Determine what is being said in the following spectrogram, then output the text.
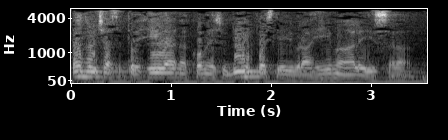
odluča sa tevhida na kome su bili poslije Ibrahima alaihissalam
